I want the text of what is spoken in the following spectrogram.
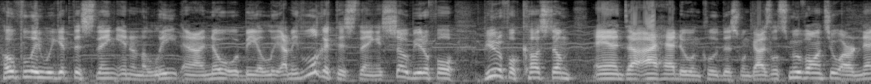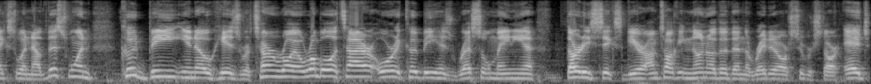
Hopefully we get this thing in an Elite, and I know it would be Elite. I mean, look at this thing. It's so beautiful. Beautiful custom, and uh, I had to include this one, guys. Let's move on to our next one. Now, this one could be, you know, his Return Royal Rumble attire, or it could be his WrestleMania 36 gear. I'm talking none other than the Rated R Superstar Edge.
